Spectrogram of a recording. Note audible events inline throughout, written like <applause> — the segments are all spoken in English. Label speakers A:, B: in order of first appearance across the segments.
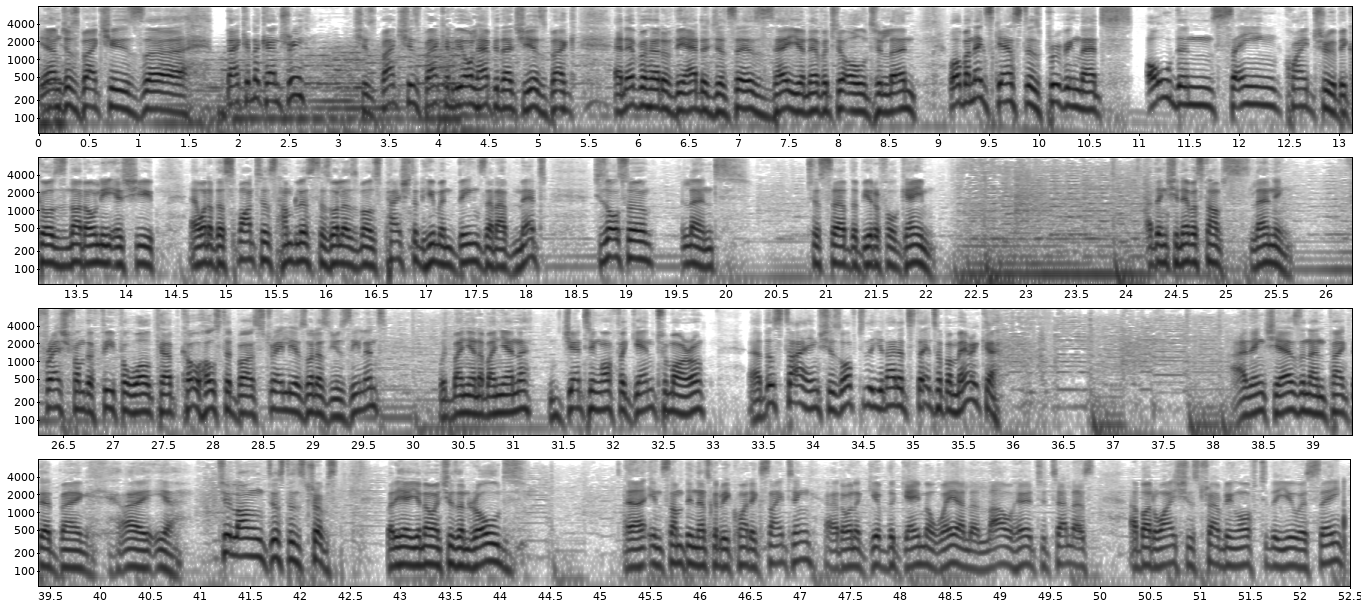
A: Yeah, I'm just back. She's uh, back in the country. She's back, she's back, and we're all happy that she is back. I never heard of the adage that says, hey, you're never too old to learn. Well, my next guest is proving that olden saying quite true because not only is she uh, one of the smartest, humblest, as well as most passionate human beings that I've met, she's also learned to serve the beautiful game. I think she never stops learning. Fresh from the FIFA World Cup, co hosted by Australia as well as New Zealand, with Banyana Banyana jetting off again tomorrow. Uh, this time, she's off to the United States of America. I think she hasn't unpacked that bag. I, yeah, two long distance trips. But yeah, you know, and she's enrolled uh, in something that's going to be quite exciting. I don't want to give the game away. I'll allow her to tell us about why she's traveling off to the USA.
